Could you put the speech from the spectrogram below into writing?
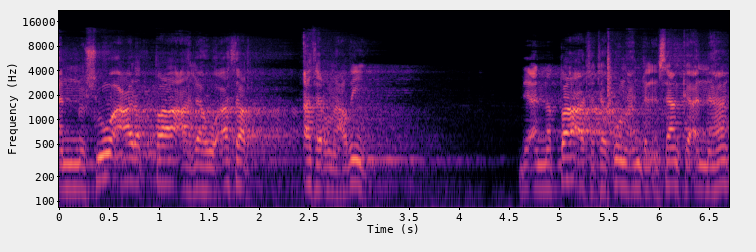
النشوء على الطاعة له أثر أثر عظيم. لأن الطاعة تكون عند الإنسان كأنها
